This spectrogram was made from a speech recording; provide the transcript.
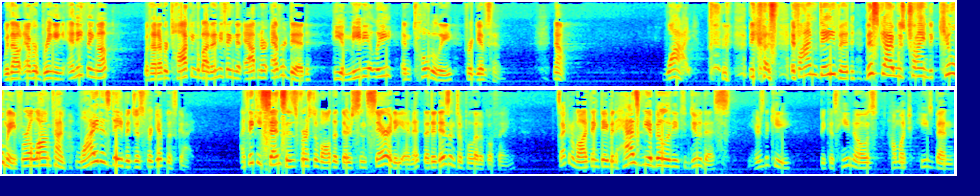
Without ever bringing anything up, without ever talking about anything that Abner ever did, he immediately and totally forgives him. Now, why? because if I'm David, this guy was trying to kill me for a long time. Why does David just forgive this guy? I think he senses, first of all, that there's sincerity in it, that it isn't a political thing. Second of all, I think David has the ability to do this. Here's the key because he knows how much he's been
